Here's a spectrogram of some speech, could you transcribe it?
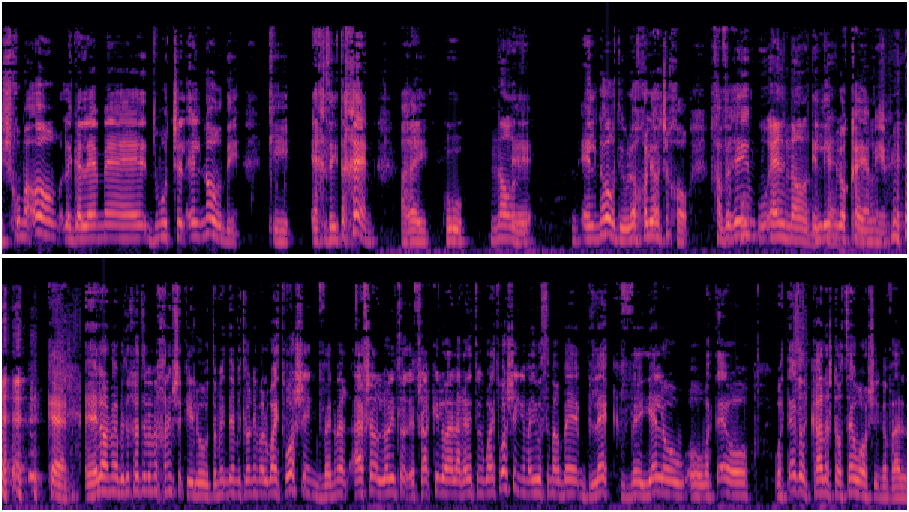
שחום האור לגלם אה, דמות של אל נורדי. כי איך זה ייתכן? הרי הוא... נורדי. אה, אל נורדי, הוא לא יכול להיות שחור. חברים, הוא, הוא אל נורדי, אלים כן. לא קיימים. כן. לא, אני אומר, בדיוק את זה במכונים שכאילו, תמיד הם מתלוננים על white washing, ואני אומר, היה אפשר לא לתלונן, אפשר כאילו היה לרדת מ-white washing אם היו עושים הרבה black ו-yellow, או whatever color שאתה רוצה washing, אבל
